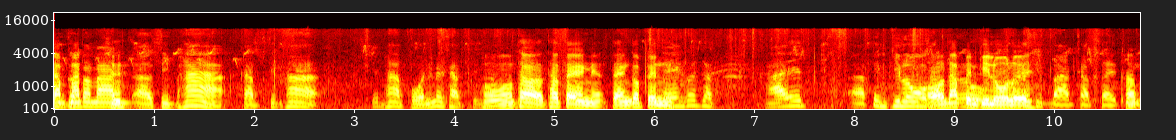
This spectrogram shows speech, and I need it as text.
นับมัดก็ประมาณใช่ไหม สิบห้ากับสิบห้าสิบห้าผลนะครับ15อ๋อถ้าถ้าแตงเนี่ย แตงก็เป็น แตงก็จะขายอ่าเป็นกิโลคอ๋รัอนับเป็นกิโลเลยสิบบาทครับใส่ครัถุบ ง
